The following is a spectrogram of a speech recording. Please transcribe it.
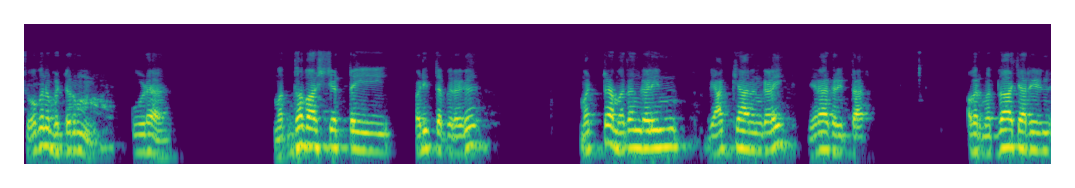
சோபன பட்டரும் கூட மத்த பாஷ்யத்தை படித்த பிறகு மற்ற மதங்களின் வியாக்கியானங்களை நிராகரித்தார். அவர் மத்வாச்சாரியரின்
